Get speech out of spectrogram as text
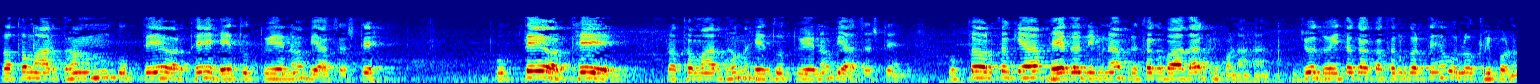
प्रथमार्धम उक्ते अर्थे हेतुत्व व्याचे उक्ते अर्थे प्रथमार्धम हेतुत्व व्याचे उक्त अर्थ क्या? भेद, निम्ना, पृथक, बाधा, कृपणा। जो द्वैत का कथन करते हैं, वो लोग कृपण।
